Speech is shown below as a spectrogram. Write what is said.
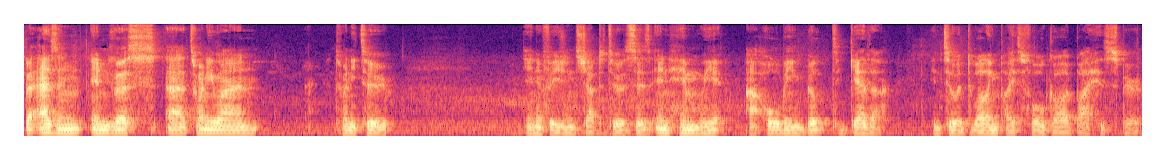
but as in, in verse uh, 21, 22, in Ephesians chapter 2, it says, In Him we are all being built together into a dwelling place for God by His Spirit,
